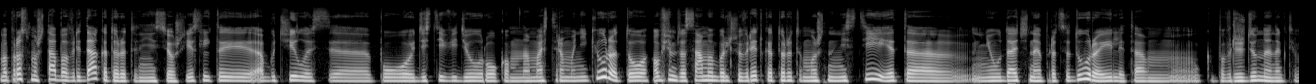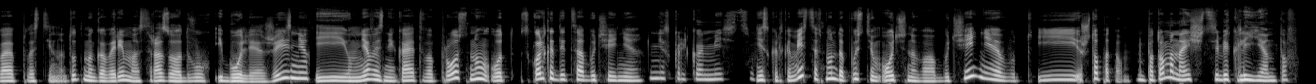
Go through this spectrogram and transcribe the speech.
вопрос масштаба вреда, который ты нанесешь. Если ты обучилась э, по 10 видеоурокам на мастера маникюра, то, в общем-то, самый большой вред, который ты можешь нанести, это неудачная процедура или там э, поврежденная ногтевая пластина. Тут мы говорим о сразу о двух и более жизнях. И у меня возникает вопрос, ну, вот сколько длится обучение? Несколько месяцев. Несколько месяцев, ну, допустим, очного обучения, вот, и что потом? Но потом она ищет себе клиентов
